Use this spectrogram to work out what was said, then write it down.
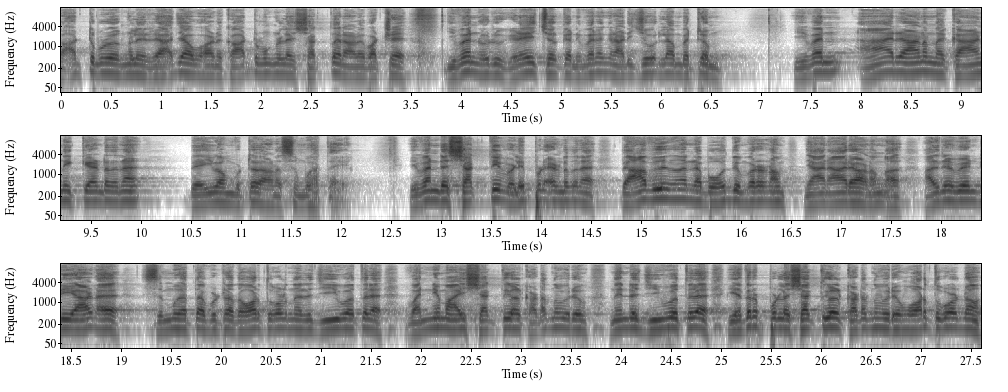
കാട്ടുമൃഗങ്ങളിൽ രാജാവാണ് കാട്ടുമൃഗങ്ങളിലെ ശക്തനാണ്. പക്ഷേ ഇവൻ ഒരു ഇളയച്ചെറുക്കൻ ഇവനെങ്ങനെ അടിച്ചു കൊല്ലാൻ പറ്റും? ഇവൻ ആരാണെന്ന് കാണിക്കേണ്ടതിന് ദൈവം വിട്ടതാണ് സിംഹത്തെ. ഇവന്റെ ശക്തി വെളിപ്പെടേണ്ടതിന് ദാവിദിന് തന്നെ ബോധ്യം വരണം ഞാൻ ആരാണെന്ന്. അതിനുവേണ്ടിയാണ് സിംഹത്തെ വിട്ടത്. ഓർത്തുകൊണ്ട് നിന്റെ ജീവിതത്തിൽ വന്യമായ ശക്തികൾ കടന്നു വരും. നിന്റെ ജീവിതത്തിൽ എതിർപ്പുള്ള ശക്തികൾ കടന്നു വരും. ഓർത്തുകൊണ്ട്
